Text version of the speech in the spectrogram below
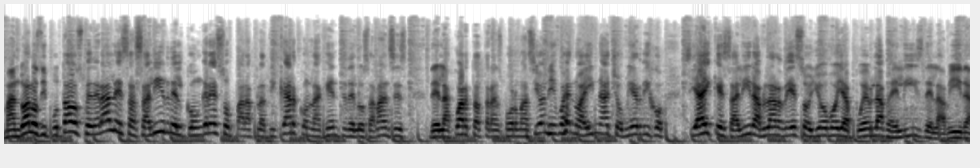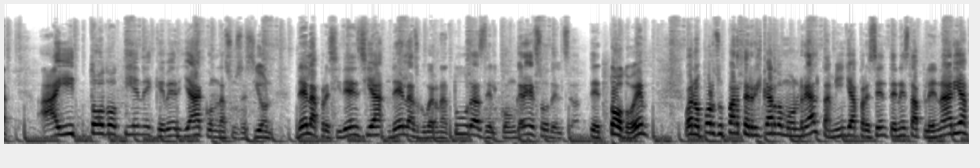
mandó a los diputados federales a salir del Congreso para platicar con la gente de los avances de la cuarta transformación. Y bueno, ahí Nacho Mier dijo, si hay que salir a hablar de eso, yo voy a Puebla feliz de la vida. Ahí todo tiene que ver ya con la sucesión de la presidencia, de las gubernaturas, del Congreso, del, de todo, ¿eh? Bueno, por su parte, Ricardo Monreal, también ya presente en esta plenaria,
